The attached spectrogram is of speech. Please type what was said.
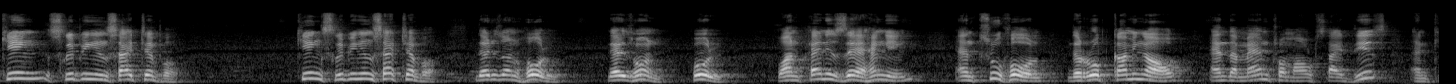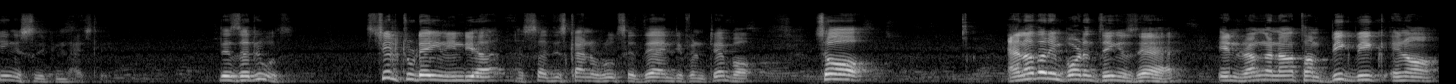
King sleeping inside temple. King sleeping inside temple. There is one hole. There is one hole. One fan is there hanging, and through hole, the rope coming out, and the man from outside this, and king is sleeping nicely. This is the rules. Still today in India, so uh, this kind of rules is there in different temple. So, another important thing is there, in Ranganatham, big, big, you know,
